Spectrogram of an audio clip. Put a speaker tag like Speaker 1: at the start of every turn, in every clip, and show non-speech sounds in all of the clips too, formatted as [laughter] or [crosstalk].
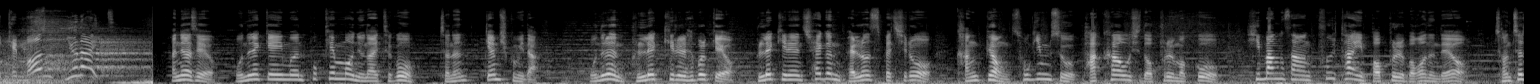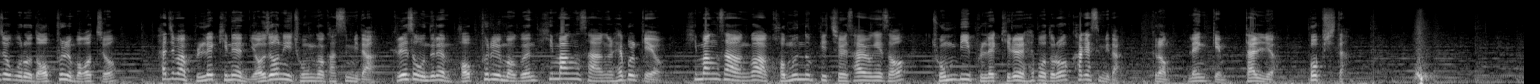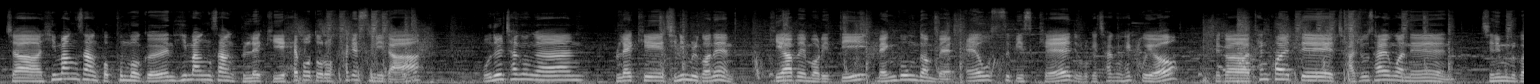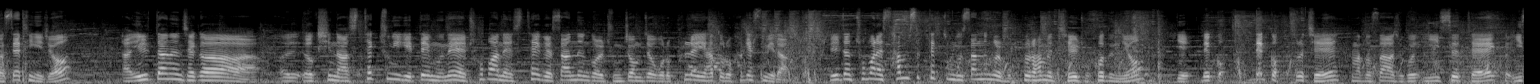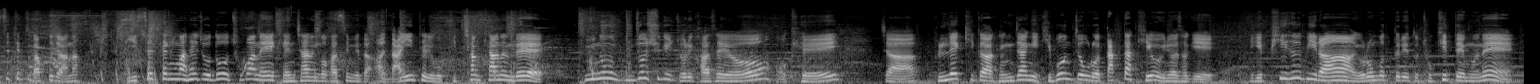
Speaker 1: 포켓몬 유나이트
Speaker 2: 안녕하세요. 오늘의 게임은 포켓몬 유나이트고 저는 게임시쿠입니다. 오늘은 블랙키를 해볼게요. 블랙키는 최근 밸런스 패치로 강평, 속임수, 바크아웃이 너프를 먹고 희망사항 쿨타임 버프를 먹었는데요. 전체적으로 너프를 먹었죠. 하지만 블랙키는 여전히 좋은 것 같습니다. 그래서 오늘은 버프를 먹은 희망사항을 해볼게요. 희망사항과 검은 눈빛을 사용해서 좀비 블랙키를 해보도록 하겠습니다. 그럼 랭겜 달려 봅시다. 자, 희망상 버프 먹은 희망상 블랙키 해보도록 하겠습니다. 오늘 착용한 블랙키 진입 물건은 기압의 머리띠, 맹공 덤벨, 에오스 비스켓 이렇게 착용했고요. 제가 탱커할 때 자주 사용하는 진입 물건 세팅이죠. 아, 일단은 제가 어, 역시나 스택 중이기 때문에 초반에 스택을 쌓는 걸 중점적으로 플레이하도록 하겠습니다. 일단 초반에 3스택 정도 쌓는 걸 목표로 하면 제일 좋거든요. 예, 내꺼, 내꺼. 그렇지. 하나 더 쌓아주고 2스택. 2스택도 나쁘지 않아. 2스택만 해줘도 초반에 괜찮은 것 같습니다. 아, 나인텔 이거 귀찮게 하는데 이놈 이 자식이 저리 가세요. 오케이. 자, 블랙키가 굉장히 기본적으로 딱딱해요, 이 녀석이. 이게 피흡이랑 이런 것들이 또 좋기 때문에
